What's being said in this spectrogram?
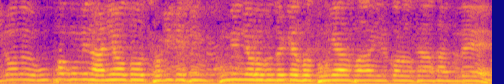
이거는 우파 국민 아니어도 저기 계신 국민 여러분들께서 동의한 상황일 거라고 생각하는데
